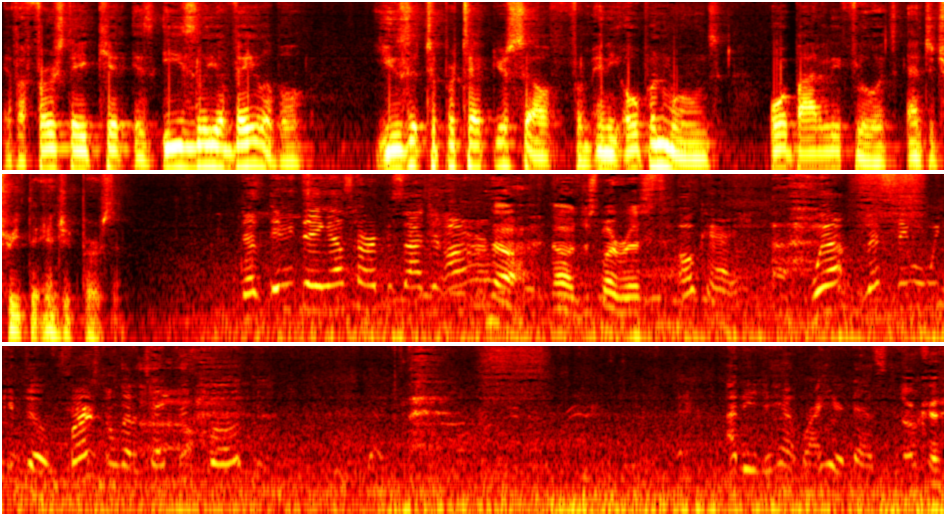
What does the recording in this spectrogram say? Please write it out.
If a first aid kit is easily available, use it to protect yourself from any open wounds or bodily fluids and to treat the injured person. Does anything else hurt besides your arm? No, no, just my wrist. Okay. Well, let's see what we can do. First, I'm gonna take this book. I need your help right here, Dustin. Okay.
